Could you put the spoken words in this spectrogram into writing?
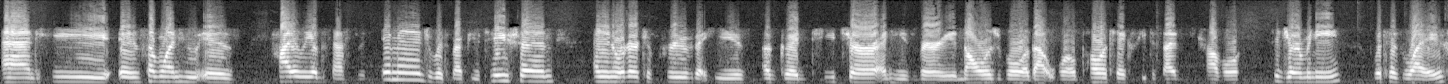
And he is someone who is highly obsessed with image, with reputation. And in order to prove that he's a good teacher and he's very knowledgeable about world politics, he decides to travel to Germany with his wife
